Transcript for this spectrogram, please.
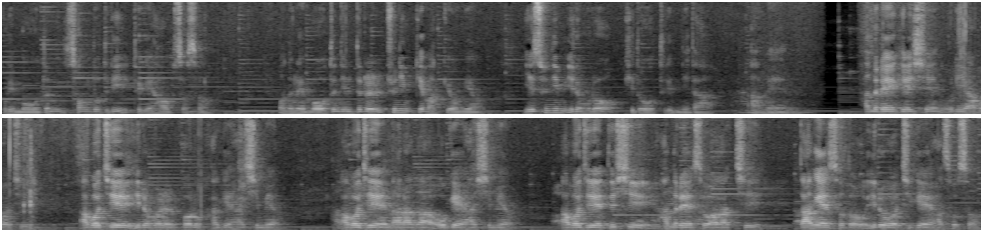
우리 모든 성도들이 되게 하옵소서. 오늘의 모든 일들을 주님께 맡겨오며 예수님 이름으로 기도드립니다. 아멘. 하늘에 계신 우리 아버지, 아버지의 이름을 거룩하게 하시며 아버지의 나라가 오게 하시며 아버지의 뜻이 하늘에서와 같이 땅에서도 이루어지게 하소서.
